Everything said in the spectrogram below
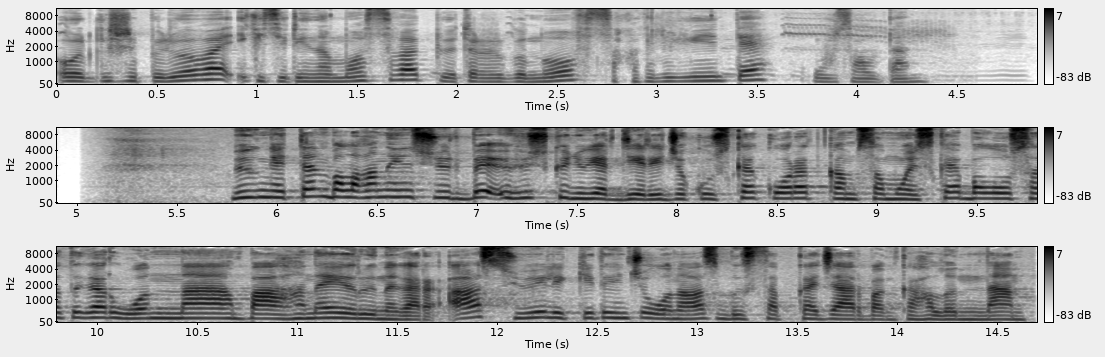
Ольга Шепелева, Екатерина Мосова, Петр Аргунов, Сақа телевидениеде Усалдан. Бүгінгеттен балағанын сүрбе үхіс күнігер дері Жакуска корат комсомольская балосатыгар онна бағына ырыныгар аз сүйел екетінші он аз бұстапка жарбан кағылынна.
